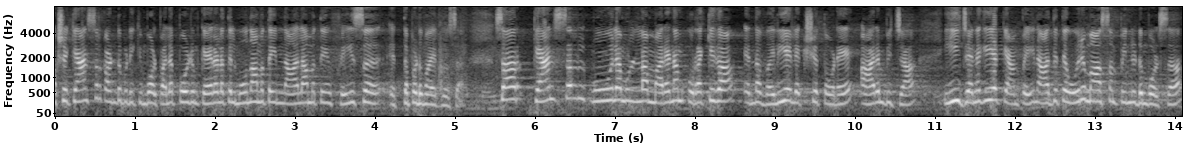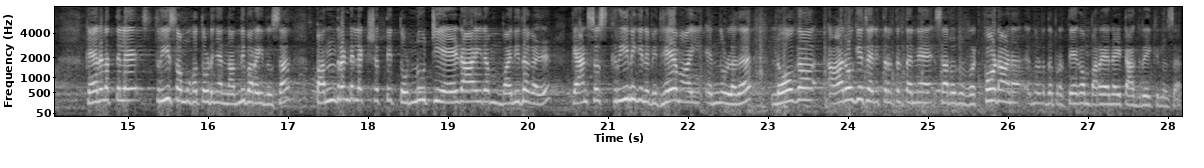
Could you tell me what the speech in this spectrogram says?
പക്ഷെ ക്യാൻസർ കണ്ടുപിടിക്കുമ്പോൾ പലപ്പോഴും കേരളത്തിൽ മൂന്നാമത്തെയും നാലാമത്തെയും ഫേസ് എത്തപ്പെടുമായിരുന്നു സാർ. സാർ ക്യാൻസർ മൂലമുള്ള മരണം കുറയ്ക്കുക എന്ന വലിയ ലക്ഷ്യത്തോടെ ആരംഭിച്ച життя ഈ ജനകീയ ക്യാമ്പയിൻ ആദ്യത്തെ ഒരു മാസം പിന്നിടുമ്പോൾ സർ കേരളത്തിലെ സ്ത്രീ സമൂഹത്തോട് ഞാൻ നന്ദി പറയുന്നു സർ. പന്ത്രണ്ട് ലക്ഷത്തി തൊണ്ണൂറ്റി ഏഴായിരം വനിതകൾ ക്യാൻസർ സ്ക്രീനിങ്ങിന് വിധേയമായി എന്നുള്ളത് ലോക ആരോഗ്യ ചരിത്രത്തിൽ തന്നെ സർ ഒരു റെക്കോർഡാണ് എന്നുള്ളത് പ്രത്യേകം പറയാനായിട്ട് ആഗ്രഹിക്കുന്നു സർ.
